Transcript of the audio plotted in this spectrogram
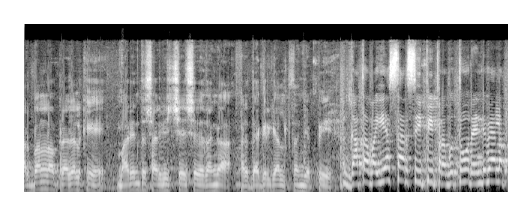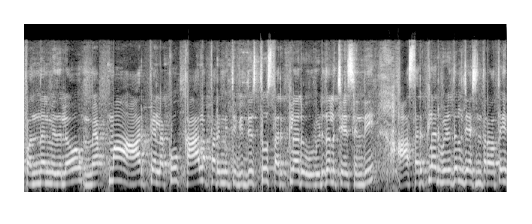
అర్బన్లో ప్రజలకి మరింత సర్వీస్ చేసే విధంగా మరి దగ్గరికి వెళ్తుందని చెప్పి గత వైఎస్ఆర్సీపీ ప్రభుత్వం రెండు వేల పంతొమ్మిదిలో మెప్మా ఆర్పీలకు కాల పరిమితి విధిస్తూ సర్క్యులర్ విడుదల చేసింది. ఆ సర్క్యులర్ విడుదల చేసిన తర్వాత ఈ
